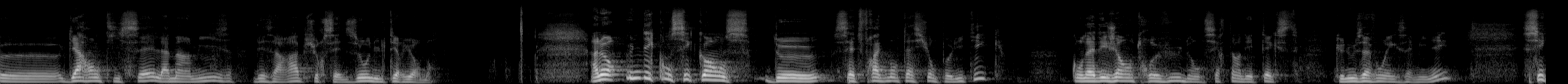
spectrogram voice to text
euh, garantissait la mainmise des Arabes sur cette zone ultérieurement. Alors, une des conséquences de cette fragmentation politique, qu'on a déjà entrevue dans certains des textes que nous avons examinés, c'est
